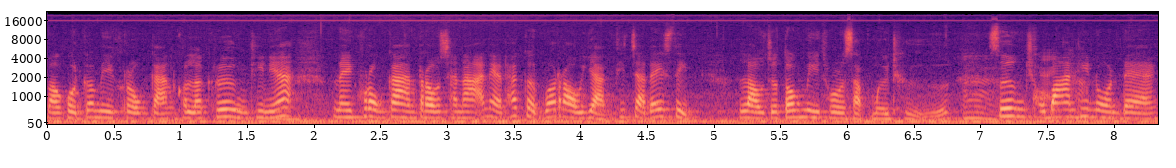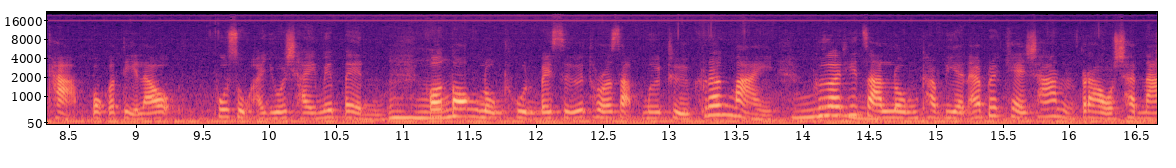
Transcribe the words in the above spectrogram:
บางคนก็มีโครงการคนละครึ่ง ทีเนี้ยในโครงการเราชนะเนี่ยถ้าเกิดว่าเราอยากที่จะได้สิทธิ์ เราจะต้องมีโทรศัพท์มือถืออาซึ่งชาวบ้านใช่ค่ะที่โนนแดงค่ะ ปกติแล้วผู้สูงอายุใช้ไม่เป็นอือหือก็ต้องลงทุนไปซื้อโทรศัพท์มือถือเครื่องใหม่อืมเพื่อที่จะลงทะเบียนแอปพลิเคชันเราชนะ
